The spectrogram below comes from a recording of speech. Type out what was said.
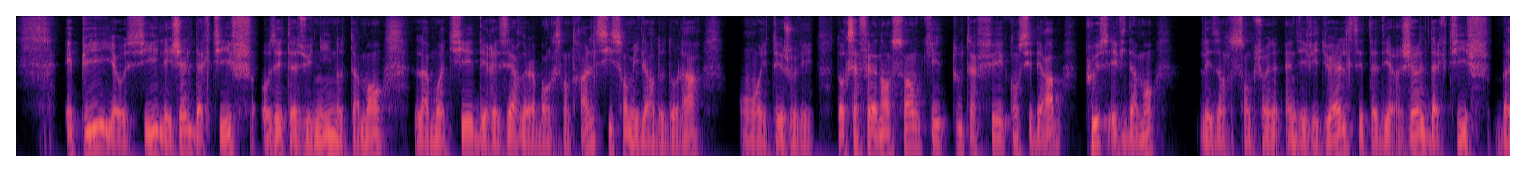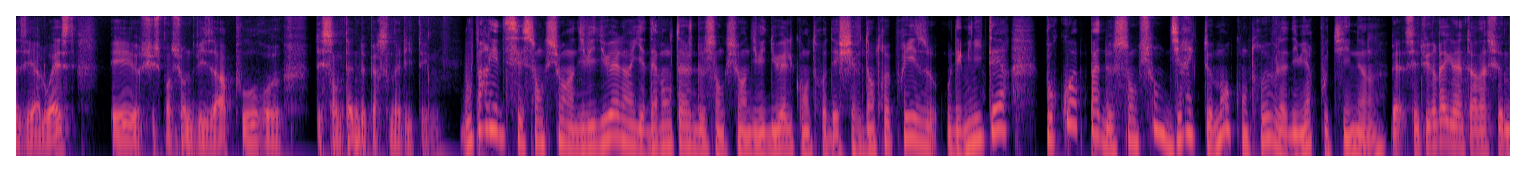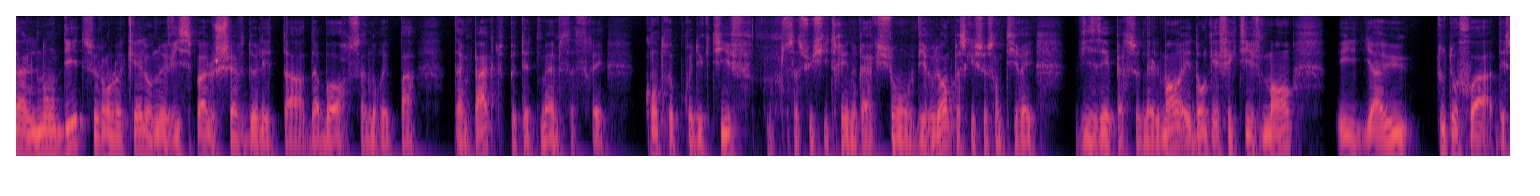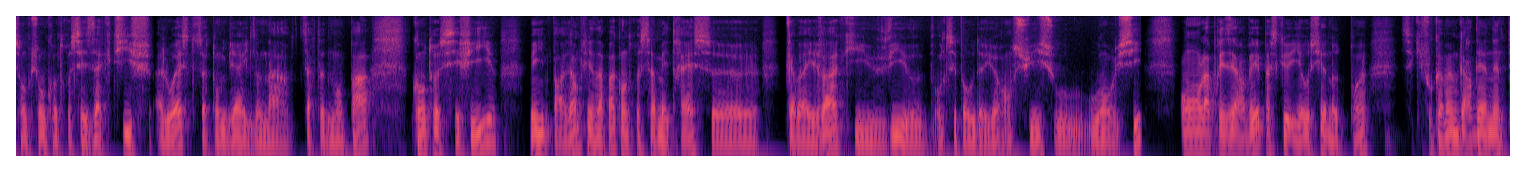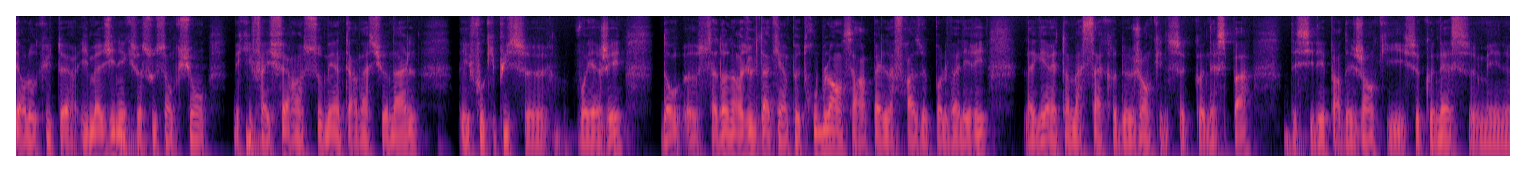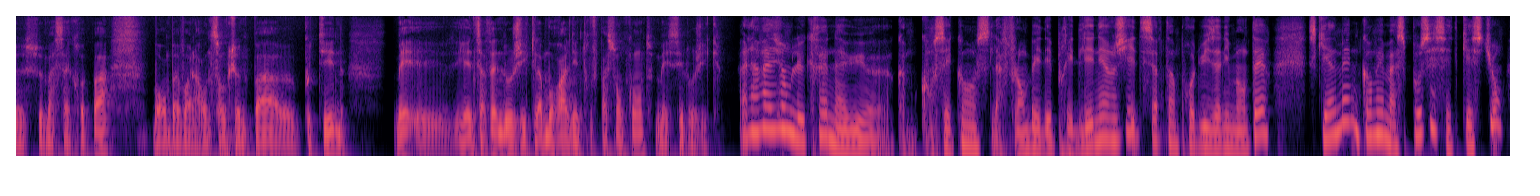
Et puis, il y a aussi les gels d'actifs aux États-Unis, notamment la moitié des réserves de la Banque centrale, 600 milliards de dollars, ont été gelés. Donc ça fait un ensemble qui est tout à fait considérable, plus évidemment les sanctions individuelles, c'est-à-dire gel d'actifs basés à l'Ouest et euh, suspension de visa pour euh, des centaines de personnalités. Vous parliez de ces sanctions individuelles, hein. il y a davantage de sanctions individuelles contre des chefs d'entreprise ou des militaires. Pourquoi pas de sanctions directement contre Vladimir Poutine? Ben, C'est une règle internationale non dite selon laquelle on ne vise pas le chef de l'État. D'abord, ça n'aurait pas d'impact, peut-être même ça serait contre-productif, ça susciterait une réaction virulente parce qu'il se sentirait visé personnellement. Et donc, effectivement, il y a eu toutefois des sanctions contre ses actifs à l'Ouest, ça tombe bien, il n'en a certainement pas, contre ses filles, mais par exemple, il n'y en a pas contre sa maîtresse, euh, Kabaeva, qui vit, euh, on ne sait pas où d'ailleurs, en Suisse ou, en Russie. On l'a préservé parce qu'il y a aussi un autre point, c'est qu'il faut quand même garder un interlocuteur. Imaginez qu'il soit sous sanction, mais qu'il faille faire un sommet international, il faut qu'il puisse euh, voyager. Donc ça donne un résultat qui est un peu troublant, ça rappelle la phrase de Paul Valéry, la guerre est un massacre de gens qui ne se connaissent pas, décidé par des gens qui se connaissent mais ne se massacrent pas. Bon, ben voilà, on ne sanctionne pas euh, Poutine. Mais euh, il y a une certaine logique. La morale n'y trouve pas son compte, mais c'est logique. L'invasion de l'Ukraine a eu euh, comme conséquence la flambée des prix de l'énergie et de certains produits alimentaires, ce qui amène quand même à se poser cette question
